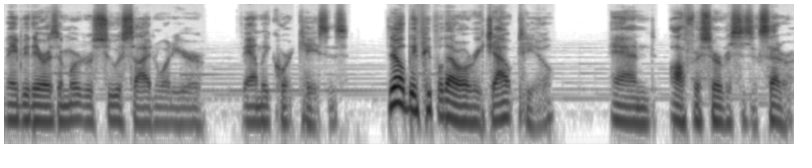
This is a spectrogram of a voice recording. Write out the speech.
maybe there is a murder suicide in one of your family court cases, there'll be people that will reach out to you and offer services, etc.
